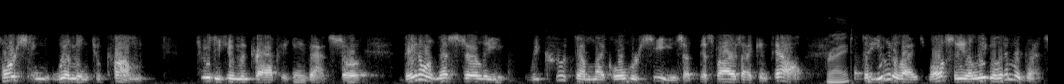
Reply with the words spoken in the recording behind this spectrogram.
forcing women to come to the human trafficking events. So they don't necessarily recruit them like overseas, as far as I can tell. Right. But they utilize mostly illegal immigrants,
